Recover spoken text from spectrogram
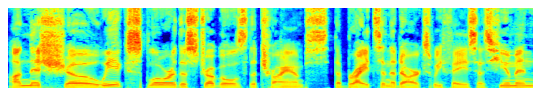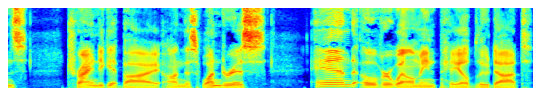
On this show, we explore the struggles, the triumphs, the brights and the darks we face as humans trying to get by on this wondrous and overwhelming pale blue dot.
